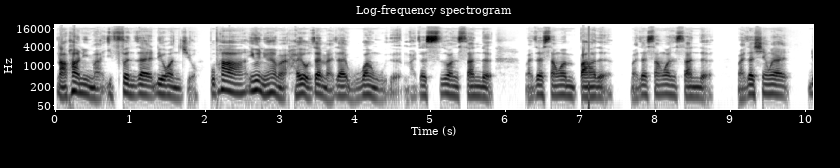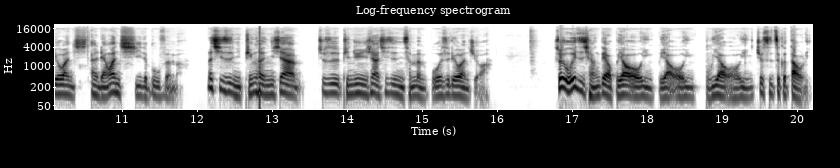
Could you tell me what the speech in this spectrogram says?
哪怕你买一份在六万九，不怕啊，因为你会买，还有再买在五万五的，买在四万三的，买在三万八的，买在三万三的，买在现在六万七，呃，两万七的部分嘛。那其实你平衡一下，就是平均一下，其实你成本不会是六万九啊。所以我一直强调，不要 all in，不要 all in，不要 all in，就是这个道理。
